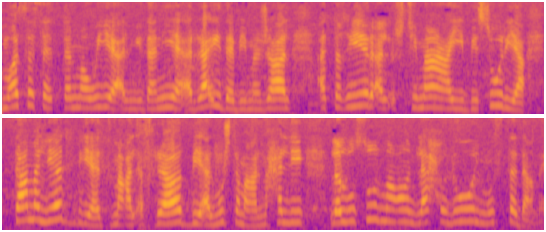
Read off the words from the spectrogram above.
المؤسسة التنموية الميدانية الرائدة بمجال التغيير الاجتماعي بسوريا. تعمل يد بيد مع الأفراد بالمجتمع المحلي للوصول معهم لحلول مستدامة.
